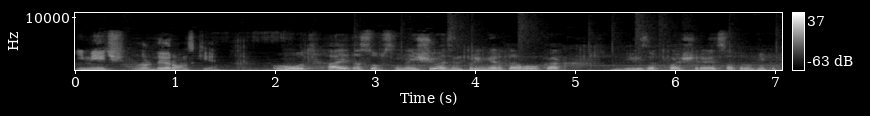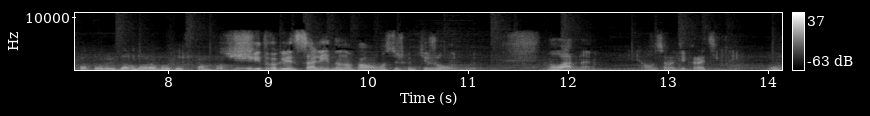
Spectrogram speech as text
и меч лордейронские. Вот, а это, собственно, еще один пример того, как Blizzard поощряет сотрудников, которые давно работают в компании. Щит выглядит солидно, но, по-моему, слишком тяжелый будет. Ну ладно, он все равно декоративный. Ну,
